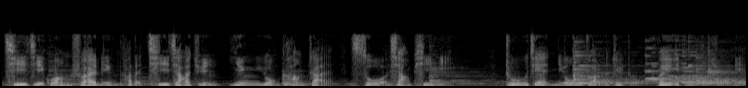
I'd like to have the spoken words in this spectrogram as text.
戚继光率领他的戚家军英勇抗战，所向披靡，逐渐扭转了这种被动的局面。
